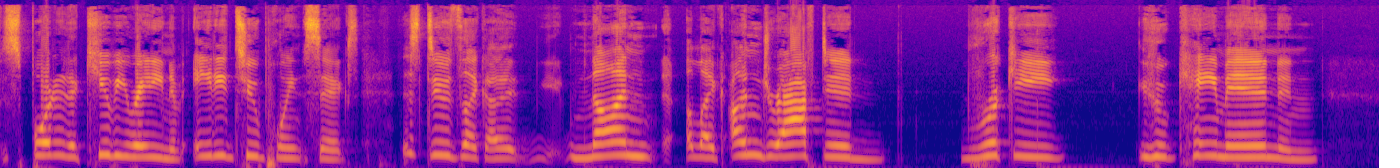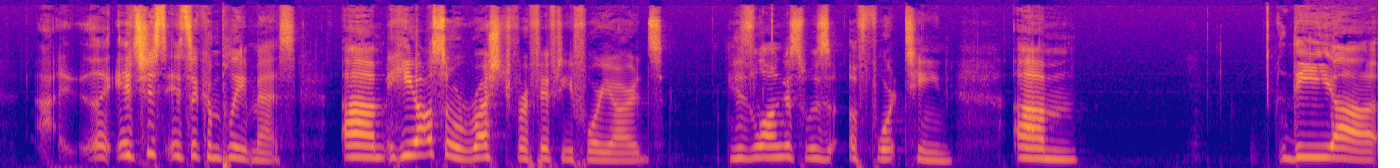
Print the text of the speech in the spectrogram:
sported a QB rating of 82.6. This dude's like a non like undrafted rookie who came in and it's just it's a complete mess. Um, he also rushed for 54 yards. His longest was a 14. Um, the uh,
